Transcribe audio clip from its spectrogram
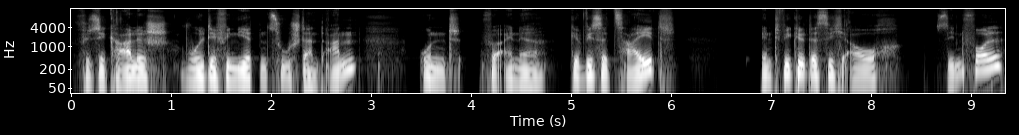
physikalisch wohl definierten Zustand an und für eine gewisse Zeit entwickelt es sich auch sinnvoll.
